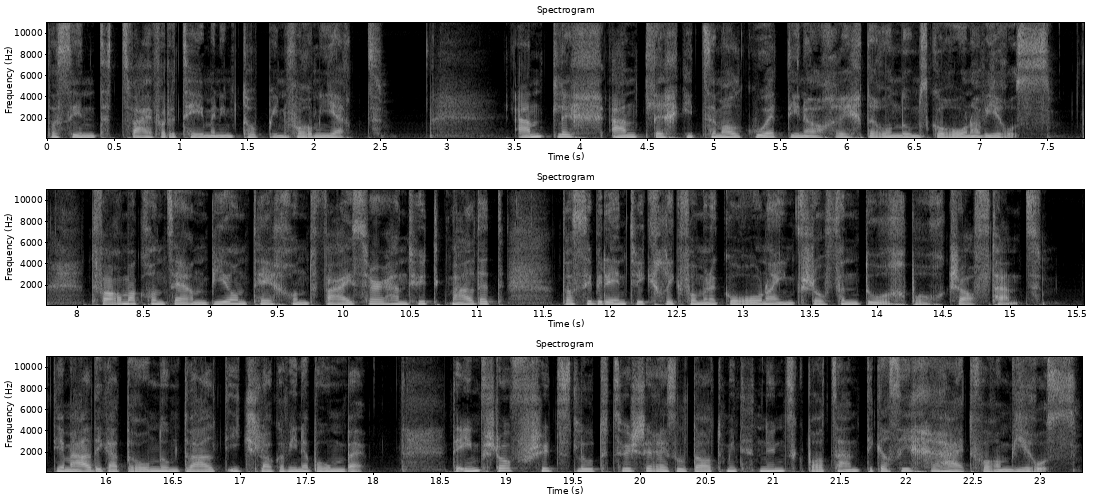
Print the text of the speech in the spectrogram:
das sind zwei von den Themen im Top informiert. Endlich, endlich gibt es einmal gute Nachrichten rund ums Coronavirus. Die Pharmakonzerne BioNTech und Pfizer haben heute gemeldet, dass sie bei der Entwicklung von einem Corona-Impfstoff einen Durchbruch geschafft haben. Die Meldung hat rund um die Welt eingeschlagen wie eine Bombe. Der Impfstoff schützt laut Zwischenresultat mit 90%iger Sicherheit vor dem Virus.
